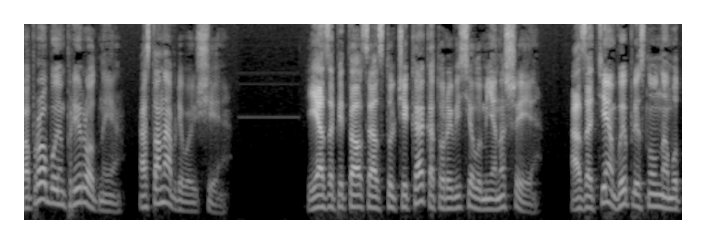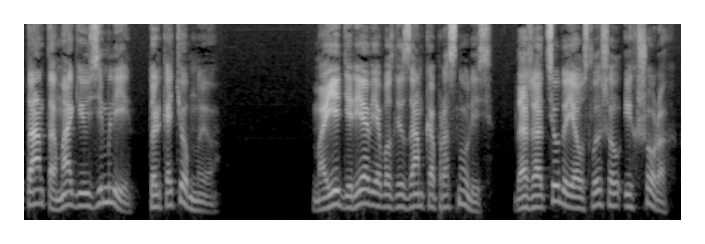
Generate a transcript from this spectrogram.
попробуем природные, останавливающие. Я запитался от стульчика, который висел у меня на шее, а затем выплеснул на мутанта магию земли, только темную. Мои деревья возле замка проснулись. Даже отсюда я услышал их шорох.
